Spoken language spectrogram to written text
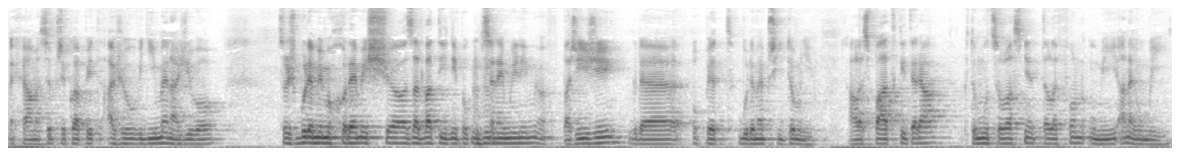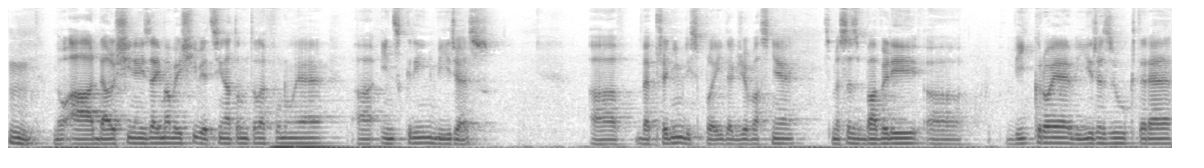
necháme se překvapit, až ho uvidíme naživo. Což bude mimochodem již eh, za dva týdny, pokud mm-hmm. se nemýlím, v Paříži, kde opět budeme přítomni. Ale zpátky teda k tomu, co vlastně telefon umí a neumí. Hmm. No a další nejzajímavější věcí na tom telefonu je in-screen výřez ve předním displeji, takže vlastně jsme se zbavili uh, výkroje výřezů, které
